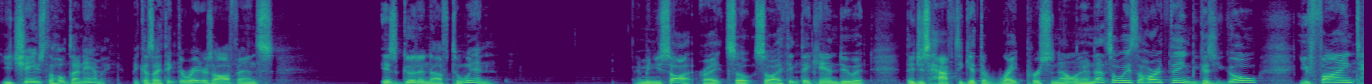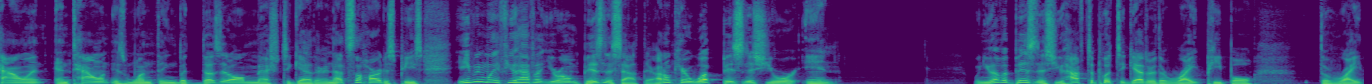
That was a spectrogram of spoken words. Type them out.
you change the whole dynamic. Because I think the Raiders' offense is good enough to win. I mean, you saw it, right? So, so I think they can do it. They just have to get the right personnel in, and that's always the hard thing because you go, you find talent, and talent is one thing, but does it all mesh together? And that's the hardest piece. Even if you have a, your own business out there, I don't care what business you're in. When you have a business, you have to put together the right people, the right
